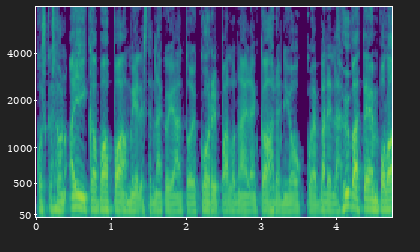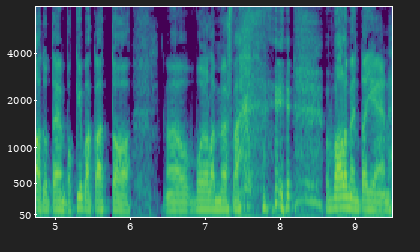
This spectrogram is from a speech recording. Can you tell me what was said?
koska se on aika vapaa-mielistä näköjään toi koripallo näiden kahden joukkueen välillä. Hyvä tempo, laatutempo, kiva katsoa. Voi olla myös vähän valmentajien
